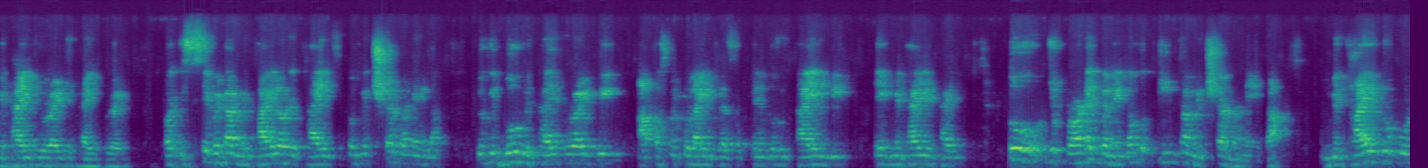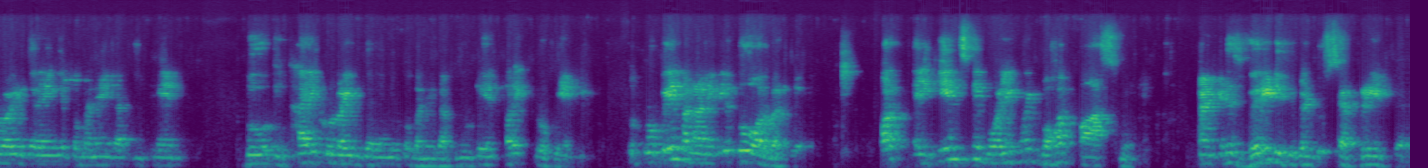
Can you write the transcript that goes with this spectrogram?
methyl chloride ethyl chloride और इससे बेटा मिथाइल और इथाइल तो मिक्सचर बनेगा, क्योंकि दो मिथाइल क्लोराइड भी आपस में कोलाइड कर सकते हैं, दो मिथाइल भी, एक मिथाइल इथाइल तो जो प्रोडक्ट बनेगा, वो तीन का मिक्सचर बनेगा। मिथाइल को कोलाइड करेंगे तो बनेगा इथेन दो इथाइल क्लोराइड करेंगे तो बनेगा ब्यूटेन और एक प्रोपेन तो प्रोपेन बनाने के लिए दो और गए और एल्केन्स के बॉइलिंग पॉइंट बहुत पास में है and it is very difficult to separate them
